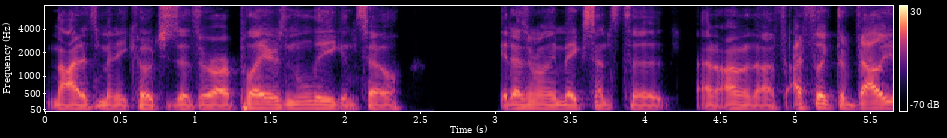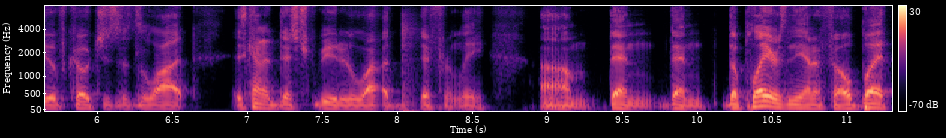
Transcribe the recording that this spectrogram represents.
not as many coaches as there are players in the league, and so it doesn't really make sense to. I don't, I don't know. I feel like the value of coaches is a lot is kind of distributed a lot differently um, than than the players in the NFL. But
